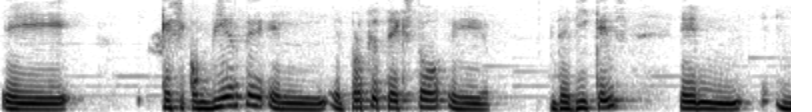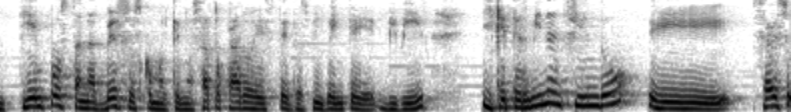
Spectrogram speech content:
que se convierte el, el propio texto de Dickens en, tiempos tan adversos como el que nos ha tocado este 2020 vivir y que terminan siendo, eh, ¿sabes?,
